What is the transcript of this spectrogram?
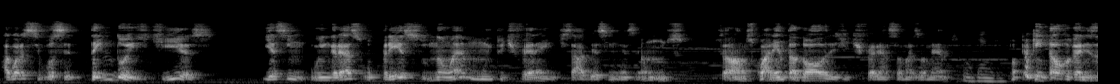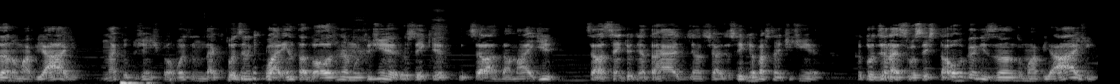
Agora, se você tem dois dias, e assim, o ingresso, o preço não é muito diferente, sabe? Assim, assim uns, sei lá, uns 40 dólares de diferença mais ou menos. Então, para quem está organizando uma viagem, não é que, gente, pelo amor de Deus, não é que eu tô dizendo que 40 dólares não é muito dinheiro. Eu sei que, sei lá, dá mais de, sei lá, 180 reais, 200 reais, eu sei que é bastante dinheiro. O que eu tô dizendo é, se você está organizando uma viagem,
